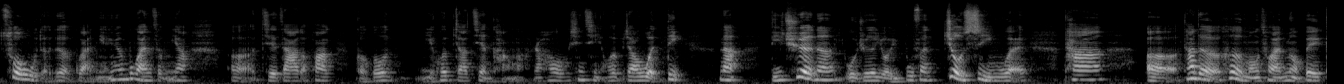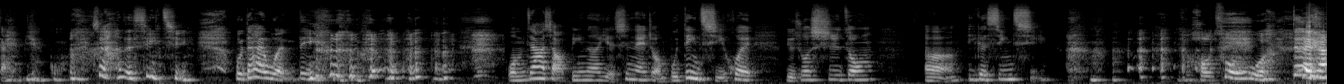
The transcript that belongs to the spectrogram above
错误的这个观念，因为不管怎么样，呃结扎的话，狗狗也会比较健康嘛，然后心情也会比较稳定。那的确呢，我觉得有一部分就是因为他。呃，他的荷尔蒙从来没有被改变过，所以他的心情不太稳定。我们家的小兵呢，也是那种不定期会，比如说失踪，呃，一个星期。好错误啊！对呀，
